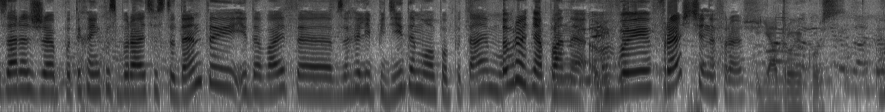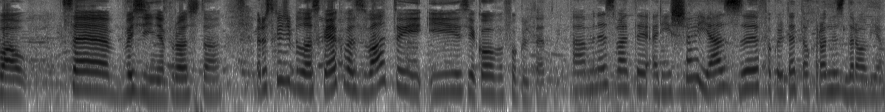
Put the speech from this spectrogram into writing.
Зараз же потихеньку збираються студенти, і давайте взагалі підійдемо, попитаємо. Доброго дня, пане. Ви фреш чи не фреш? Я другий курс. Вау, це везіння просто. Розкажіть, будь ласка, як вас звати і з якого ви факультету? А, Мене звати Аріша, я з факультету охорони здоров'я.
